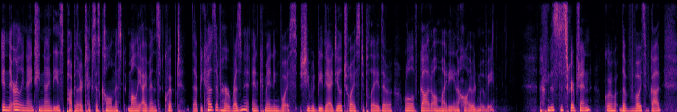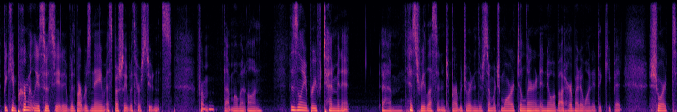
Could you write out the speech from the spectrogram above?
In the early 1990s, popular Texas columnist Molly Ivins quipped that because of her resonant and commanding voice, she would be the ideal choice to play the role of God Almighty in a Hollywood movie. this description, quote unquote, the voice of God, became permanently associated with Barbara's name, especially with her students from that moment on. This is only a brief 10 minute um, history lesson into Barbara Jordan. There's so much more to learn and know about her, but I wanted to keep it short.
